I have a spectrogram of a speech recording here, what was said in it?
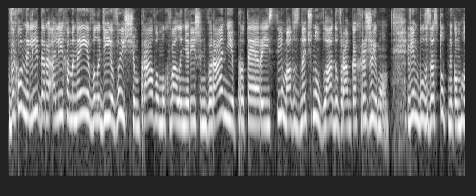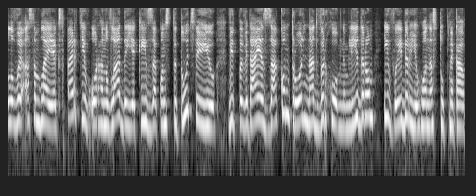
Верховний лідер Алі Хаменеї володіє вищим правом ухвалення рішень в Ірані. Проте Рейсі мав значну владу в рамках режиму. Він був заступником голови асамблеї експертів органу влади, який за конституцією відповідає за контроль над верховним лідером і вибір його наступника.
